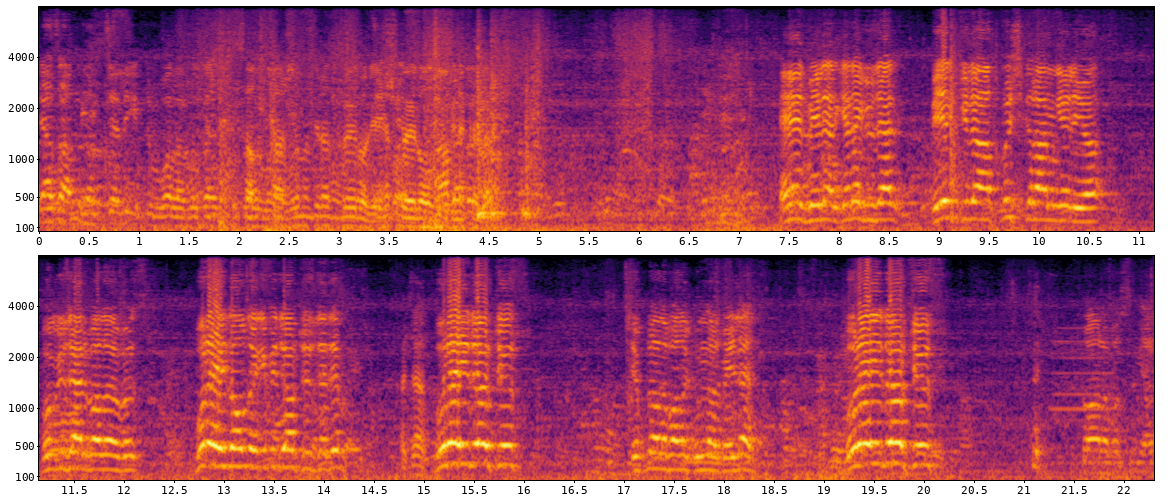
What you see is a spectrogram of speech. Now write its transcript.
Yaz abi 450 gitti bu balığın. Salı çarşımı biraz böyle oluyor. Hep böyle oldu bugüne kadar. Evet beyler gene güzel. 1 kilo 60 gram geliyor. Bu güzel balığımız. Burayı da olduğu gibi 400 dedim. Abi. Burayı 400. Çıpralı balık bunlar beyler. Burayı 400. Su arabası geldi.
